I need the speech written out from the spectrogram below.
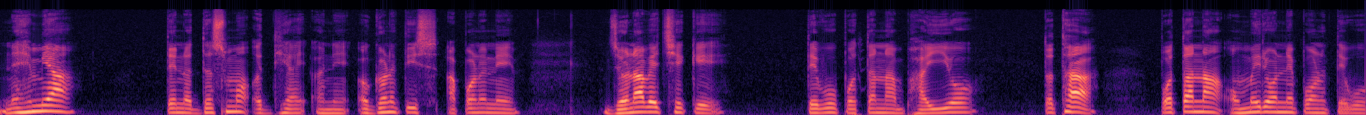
નેહમ્યા તેનો દસમો અધ્યાય અને ઓગણત્રીસ આપણને જણાવે છે કે તેઓ પોતાના ભાઈઓ તથા પોતાના અમીરોને પણ તેઓ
